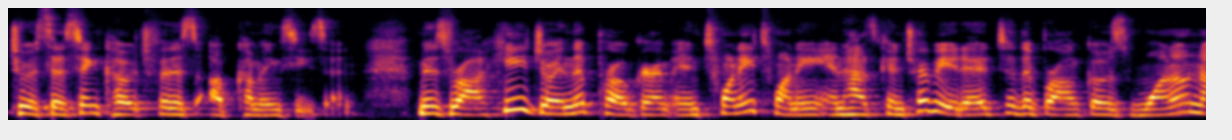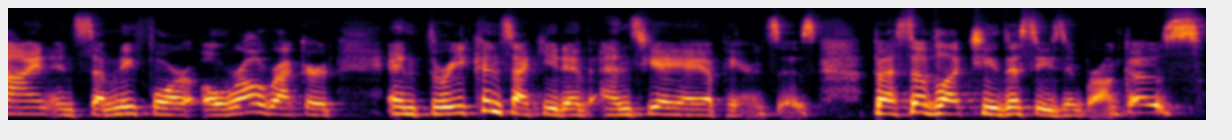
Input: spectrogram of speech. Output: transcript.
to assistant coach for this upcoming season. Mizrahi joined the program in 2020 and has contributed to the Broncos' 109 and 74 overall record in three consecutive NCAA appearances. Best of luck to you this season, Broncos.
